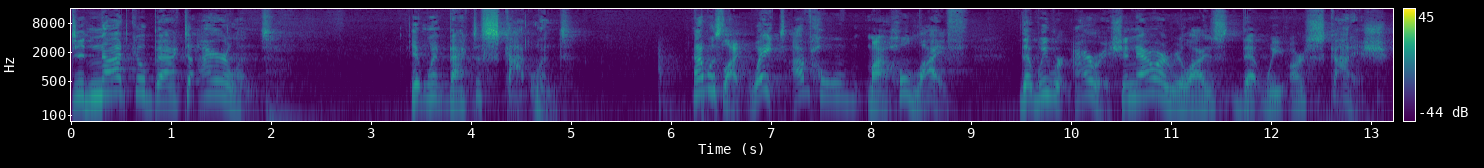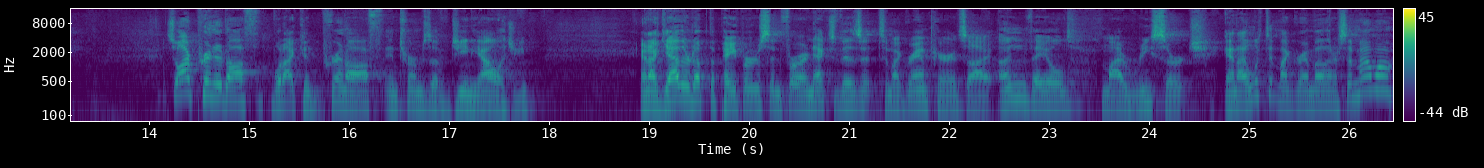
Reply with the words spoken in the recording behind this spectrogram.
did not go back to Ireland, it went back to Scotland. I was like, wait, I've told my whole life that we were Irish, and now I realize that we are Scottish. So I printed off what I could print off in terms of genealogy. And I gathered up the papers, and for our next visit to my grandparents, I unveiled my research. And I looked at my grandmother and I said, Mama,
